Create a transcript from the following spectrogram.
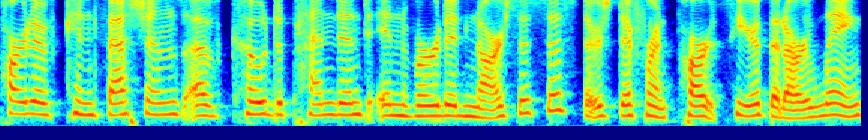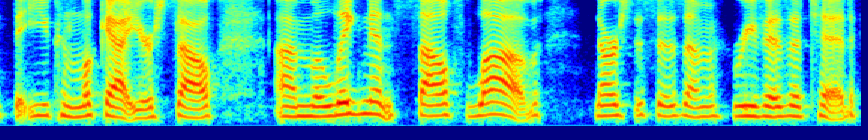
part of Confessions of Codependent Inverted Narcissists. There's different parts here that are linked that you can look at yourself. Uh, malignant self love, narcissism revisited.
